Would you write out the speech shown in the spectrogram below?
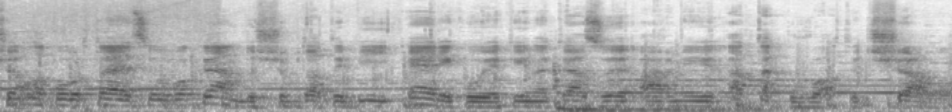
Чала повертається у Ваканду, щоб дати бій Еріку, який наказує армії атакувати Чалу.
